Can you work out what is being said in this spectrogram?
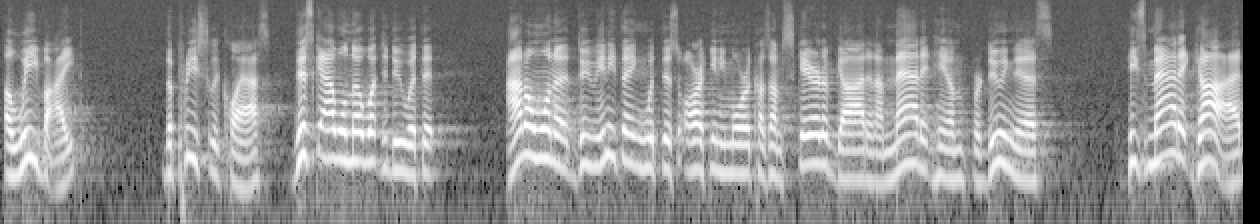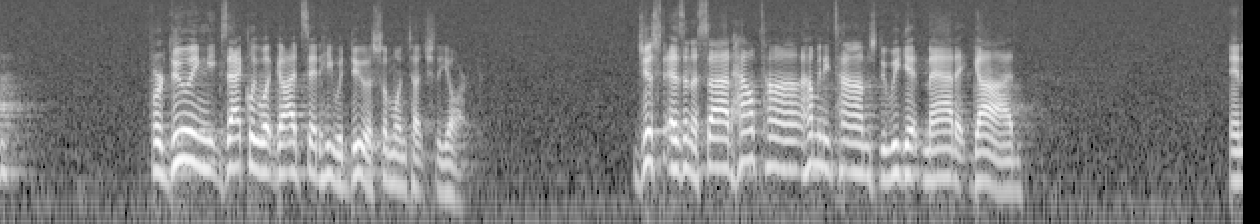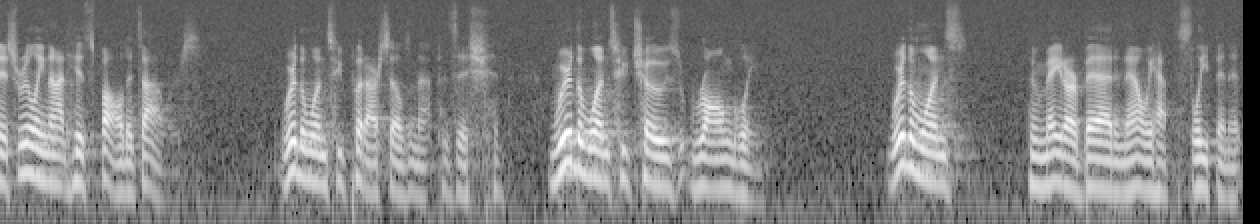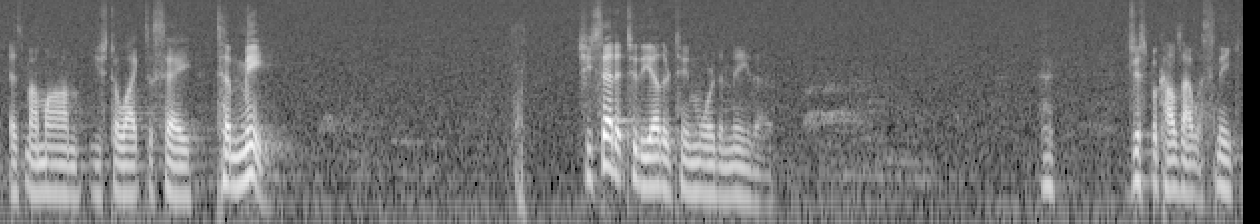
a Levite, the priestly class. This guy will know what to do with it. I don't want to do anything with this ark anymore because I'm scared of God and I'm mad at him for doing this. He's mad at God for doing exactly what God said he would do if someone touched the ark. Just as an aside, how, time, how many times do we get mad at God and it's really not his fault, it's ours? We're the ones who put ourselves in that position. We're the ones who chose wrongly. We're the ones who made our bed and now we have to sleep in it, as my mom used to like to say to me. She said it to the other two more than me, though. Just because I was sneaky.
